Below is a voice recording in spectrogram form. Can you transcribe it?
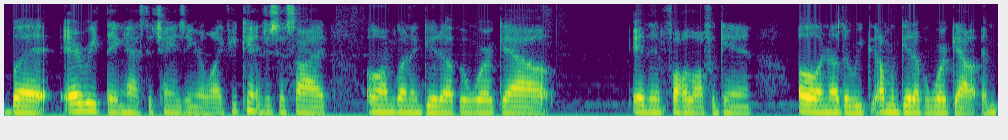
But everything has to change in your life. You can't just decide, oh, I'm going to get up and work out and then fall off again. Oh, another week, I'm going to get up and work out and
